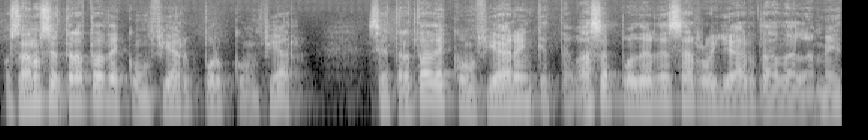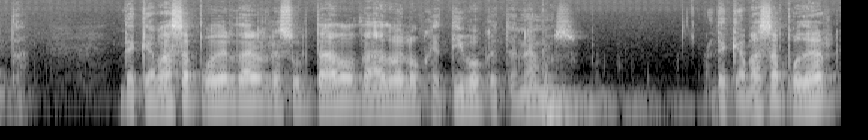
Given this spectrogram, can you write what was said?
O sea, no se trata de confiar por confiar. Se trata de confiar en que te vas a poder desarrollar dada la meta, de que vas a poder dar el resultado dado el objetivo que tenemos, de que vas a poder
